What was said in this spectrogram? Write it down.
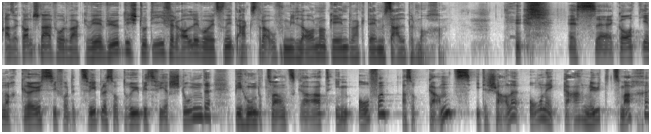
Also ganz schnell vorweg, wie würdest du die für alle, die jetzt nicht extra auf Milano gehen, wegen dem selber machen? Es äh, geht je nach Größe der Zwiebeln so drei bis vier Stunden bei 120 Grad im Ofen, also ganz in der Schale, ohne gar nichts zu machen.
